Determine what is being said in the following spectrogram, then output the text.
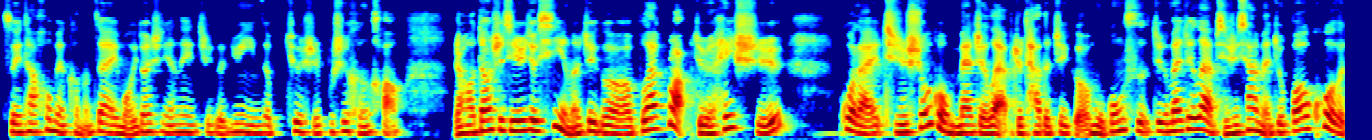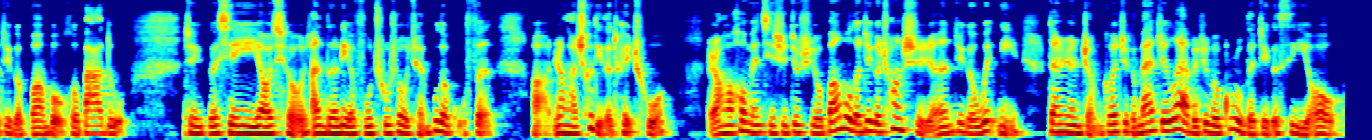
所以他后面可能在某一段时间内，这个运营的确实不是很好。然后当时其实就吸引了这个 BlackRock，就是黑石过来，其实收购 Magic Lab，就是它的这个母公司。这个 Magic Lab 其实下面就包括了这个 Bumble 和八度。这个协议要求安德烈夫出售全部的股份啊，让他彻底的退出。然后后面其实就是由 Bumble 的这个创始人这个 Whitney 担任整个这个 Magic Lab 这个 group 的这个 CEO。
